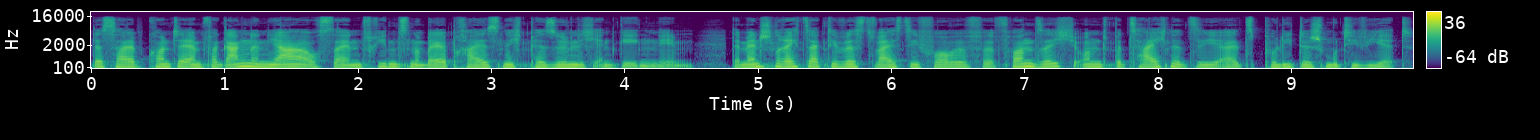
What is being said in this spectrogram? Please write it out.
Deshalb konnte er im vergangenen Jahr auch seinen Friedensnobelpreis nicht persönlich entgegennehmen. Der Menschenrechtsaktivist weist die Vorwürfe von sich und bezeichnet sie als politisch motiviert.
